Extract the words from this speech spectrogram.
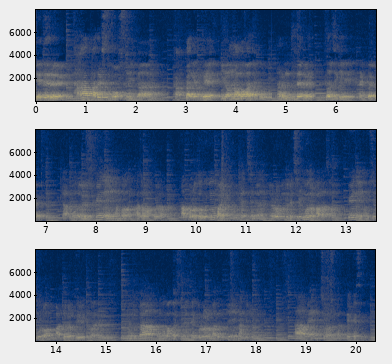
얘들을 다 받을 수가 없으니까 각각 이렇게 인원 나눠가지고 다른 부대를 흩어지게 할 거예요. 자, 오늘 Q&A 한번 가져왔고요. 앞으로도 의견 관련 콘텐츠는 여러분들의 질문을 받아서 Q&A 형식으로 만들어 드릴 거예요. 그러니까 궁금한 거 있으면 댓글로 얼마든지 남겨주세요. 다음에 그러면 뵙겠습니다.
